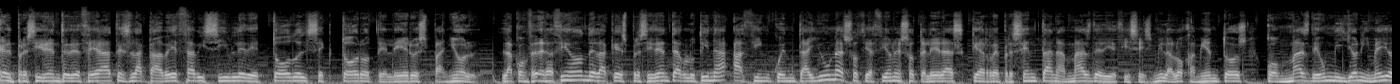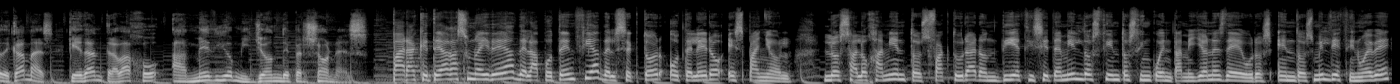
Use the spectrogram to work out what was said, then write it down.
El presidente de CEAT es la cabeza visible de todo el sector hotelero español. La confederación de la que es presidente aglutina a 51 asociaciones hoteleras que representan a más de 16.000 alojamientos con más de un millón y medio de camas que dan trabajo a medio millón de personas. Para que te hagas una idea de la potencia del sector hotelero español, los alojamientos facturaron 17.250 millones de euros en 2019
